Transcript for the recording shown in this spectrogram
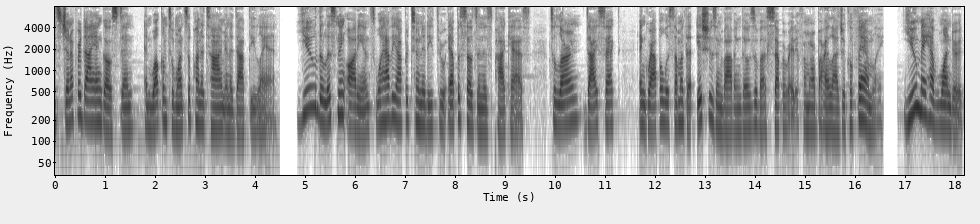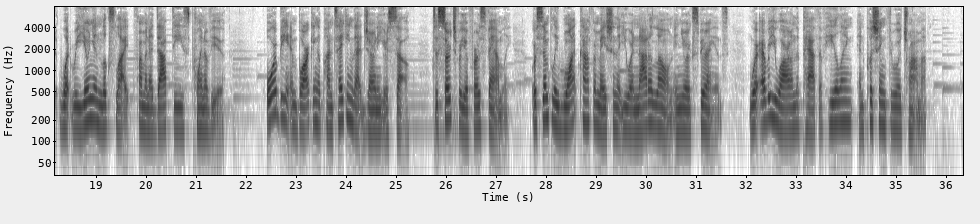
It's Jennifer Diane Gostin, and welcome to Once Upon a Time in Adoptee Land. You, the listening audience, will have the opportunity through episodes in this podcast to learn, dissect, and grapple with some of the issues involving those of us separated from our biological family. You may have wondered what reunion looks like from an adoptee's point of view, or be embarking upon taking that journey yourself to search for your first family, or simply want confirmation that you are not alone in your experience, wherever you are on the path of healing and pushing through a trauma.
